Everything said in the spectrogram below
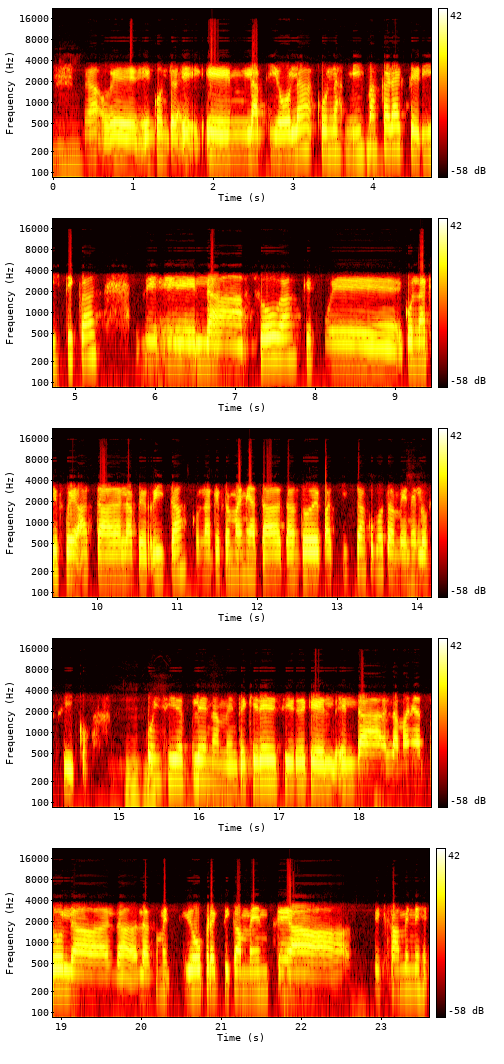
eh, eh, en la piola con las mismas características de la soga que fue con la que fue atada la perrita, con la que fue maniatada tanto de patitas como también el hocico coincide plenamente. Quiere decir de que el, la, la maniató, la, la, sometió prácticamente a vejámenes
